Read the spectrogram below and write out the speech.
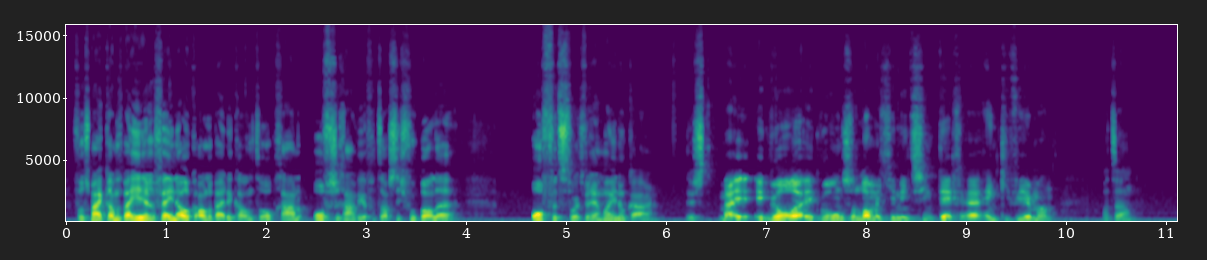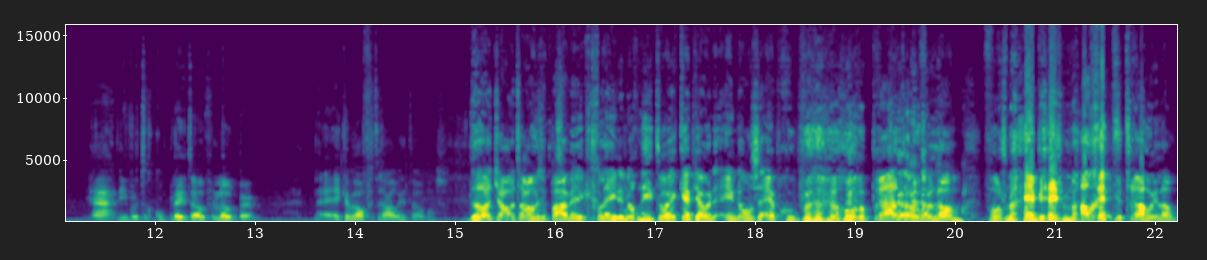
volgens mij kan het bij Heerenveen ook allebei de kanten op gaan. Of ze gaan weer fantastisch voetballen. Of het stort weer helemaal in elkaar. Dus Maar ik wil, ik wil onze lammetje niet zien tegen Henkie Veerman. wat dan? Ja, die wordt toch compleet overlopen. Nee, ik heb wel vertrouwen in Thomas. Dat had je trouwens een paar weken geleden nog niet hoor. Ik heb jou in, in onze appgroep eh, horen praten over Lam. Volgens mij heb je helemaal geen vertrouwen in Lam.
